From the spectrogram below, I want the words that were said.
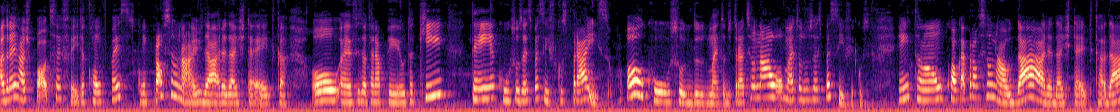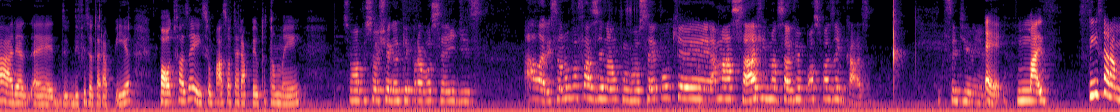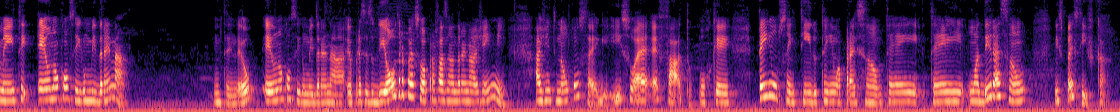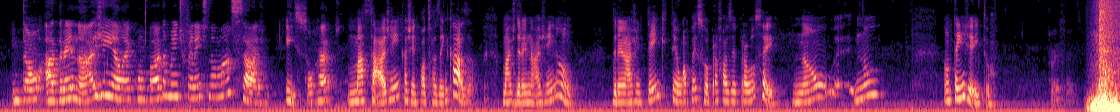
A drenagem pode ser feita com, com profissionais da área da estética ou é, fisioterapeuta que tenha cursos específicos para isso, ou curso do método tradicional ou métodos específicos. Então, qualquer profissional da área da estética, da área é, de, de, fisioterapia, pode fazer isso. O massoterapeuta também. Se uma pessoa chega aqui para você e diz: Ah, Larissa, eu não vou fazer não com você porque a massagem, massagem eu posso fazer em casa. O que você diria? É, mas sinceramente eu não consigo me drenar entendeu? Eu não consigo me drenar, eu preciso de outra pessoa para fazer uma drenagem em mim. A gente não consegue, isso é, é, fato, porque tem um sentido, tem uma pressão, tem, tem uma direção específica. Então, a drenagem ela é completamente diferente da massagem. Isso. Correto? Massagem a gente pode fazer em casa, mas drenagem não. Drenagem tem que ter uma pessoa para fazer para você. Não, não, não tem jeito. Perfeito.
